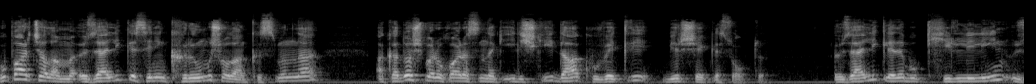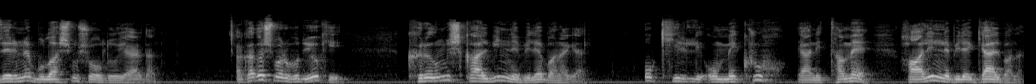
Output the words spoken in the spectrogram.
Bu parçalanma özellikle senin kırılmış olan kısmınla Akadosh Baruhu arasındaki ilişkiyi daha kuvvetli bir şekle soktu. Özellikle de bu kirliliğin üzerine bulaşmış olduğu yerden. Akadosh Baruhu diyor ki, kırılmış kalbinle bile bana gel. O kirli, o mekruh yani tame halinle bile gel bana.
